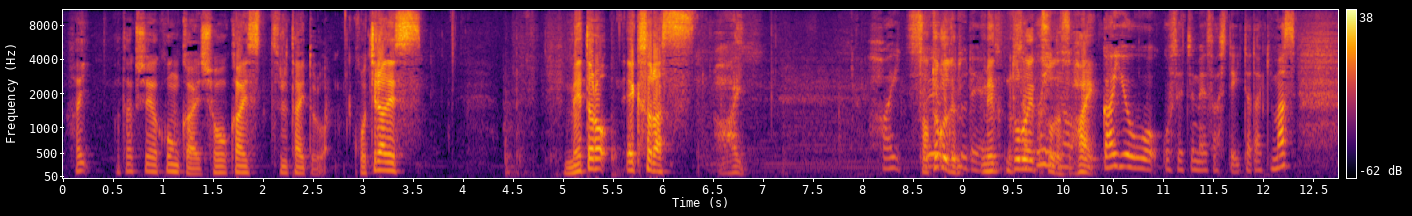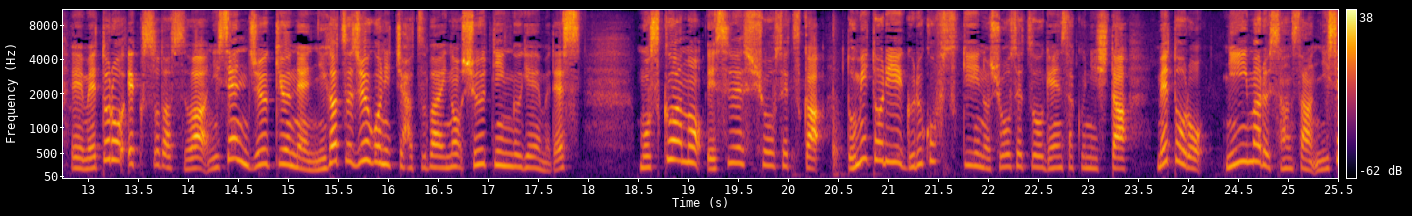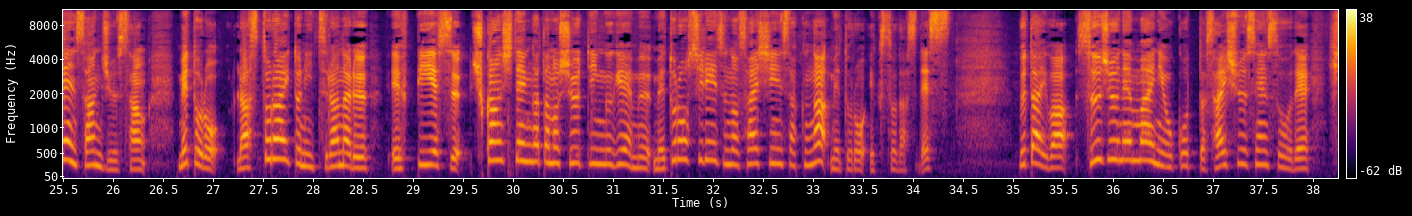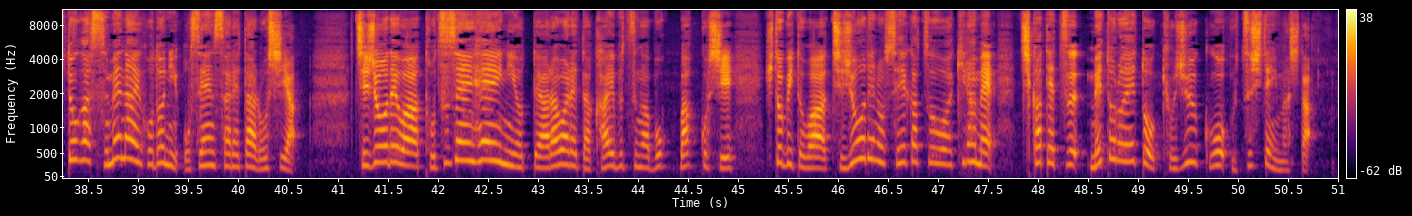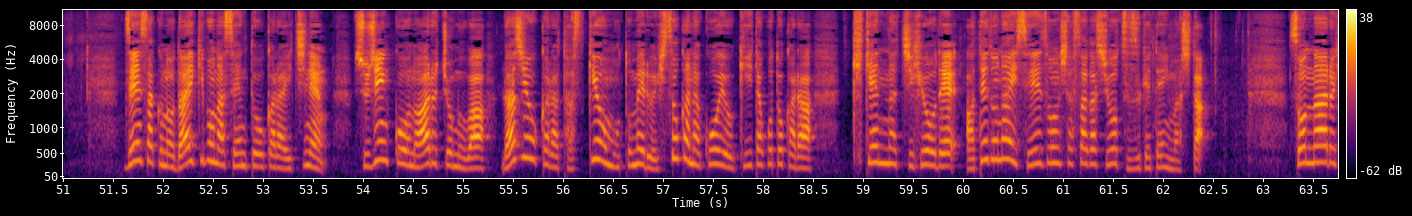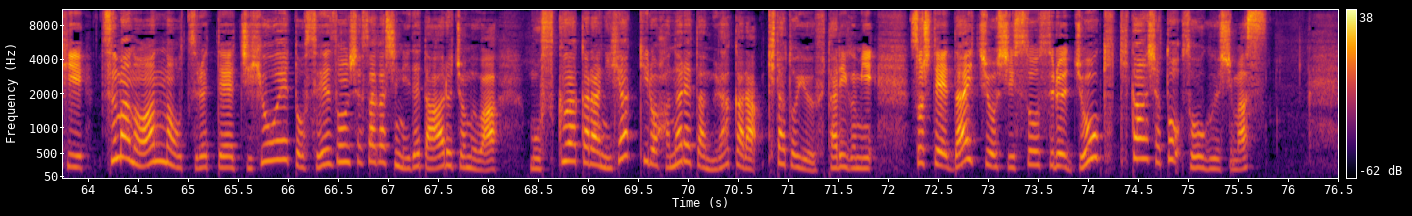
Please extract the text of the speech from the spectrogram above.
はい。私が今回紹介するタイトルはこちらです。メトロエクソダス。はい。はい。さあということでメトロエクソダスはい概要をご説明させていただきます。えーメトロエクソダスは2019年2月15日発売のシューティングゲームです。モスクワの SS 小説家、ドミトリー・グルコフスキーの小説を原作にした、メトロ2033-2033、メトロラストライトに連なる FPS 主観視点型のシューティングゲームメトロシリーズの最新作がメトロエクソダスです。舞台は数十年前に起こった最終戦争で人が住めないほどに汚染されたロシア。地上では突然変異によって現れた怪物がぼばっこし、人々は地上での生活を諦め、地下鉄、メトロへと居住区を移していました。前作の大規模な戦闘から1年、主人公のアルチョムはラジオから助けを求める密かな声を聞いたことから、危険な地表で当てどない生存者探しを続けていました。そんなある日、妻のアンナを連れて地表へと生存者探しに出たアルチョムは、モスクワから200キロ離れた村から来たという二人組、そして大地を疾走する蒸気機関車と遭遇します。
